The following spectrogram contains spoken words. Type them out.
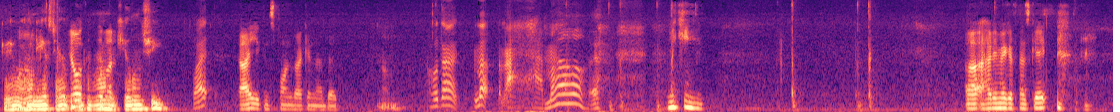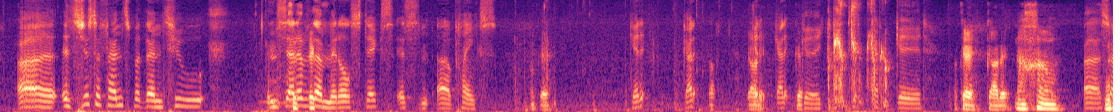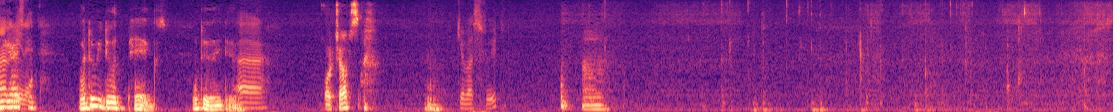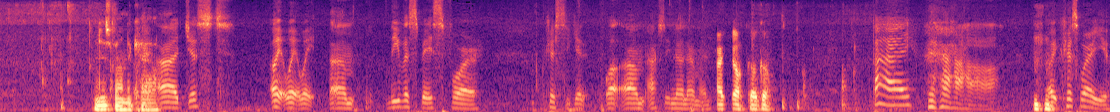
Okay, well, I need to start You know, looking around and killing sheep. What? Die, you can spawn back in that bed. Um, Hold on, Mo. Ah, Mo. Mickey. Uh, how do you make a fence gate? Uh, it's just a fence, but then two. Instead of the middle sticks, it's uh, planks. okay, Get it? Got it? got Get it. it? Got it? Okay. Good. Got it? Good. Okay, got it. Um, Uh, so What do you guys mean want? What do we do with pigs? What do they do? Uh, pork chops. give us food. Um, I just found a Okay, cow. uh, just. Oh wait, wait, wait. Um, leave a space for Chris to get. Well, um, actually, no, never mind. all right, go, go, go. Bye. wait, Chris, where are you?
